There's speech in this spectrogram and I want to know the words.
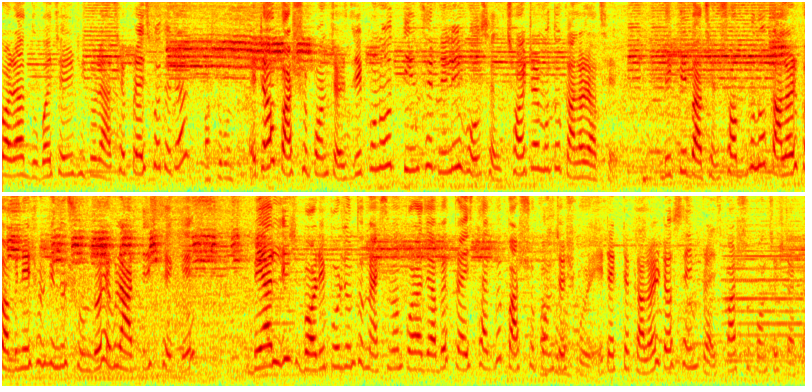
করা দুবাই চেরির ভিতরে আছে। প্রাইস কত এটা? এটাও পাঁচশো পঞ্চাশ। যে কোনো তিন সেট নিলেই হোলসেল ছয়টার মতো কালার আছে। দেখতেই পাচ্ছেন সবগুলো কালার কম্বিনেশন কিন্তু সুন্দর। এগুলো আটত্রিশ থেকে বিয়াল্লিশ বডি পর্যন্ত ম্যাক্সিমাম পরা যাবে। প্রাইস থাকবে পাঁচশো পঞ্চাশ করে। এটা একটা কালার এটাও সেম প্রাইস পাঁচশো পঞ্চাশ টাকা।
